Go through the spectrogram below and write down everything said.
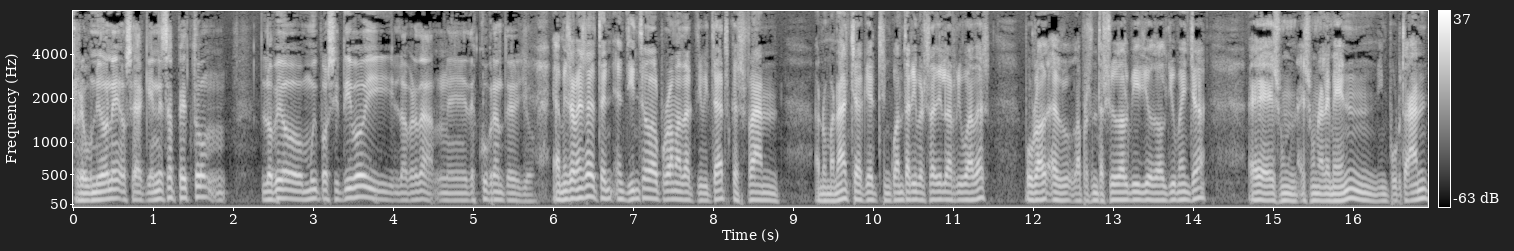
reuniones, o sea que en ese aspecto mm, lo veo muy positivo y la verdad, me descubro ante ello. A més a més, eh, dintre del programa d'activitats que es fan en homenatge a aquest 50 aniversari de les Riuades, la, la presentació del vídeo del diumenge eh, és, un, és un element important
